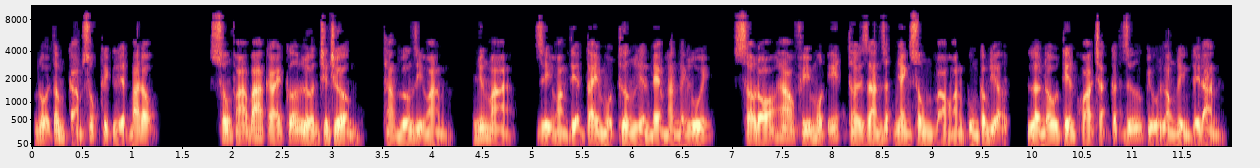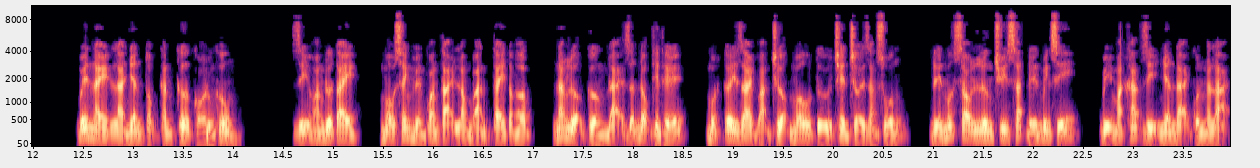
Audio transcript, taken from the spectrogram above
nội tâm cảm xúc kịch liệt ba động. Xông phá ba cái cỡ lớn chiến trường, thẳng hướng dị hoàng, nhưng mà, dị hoàng tiện tay một thương liền đem hắn đánh lui sau đó hao phí một ít thời gian rất nhanh xông vào hoàng cung cấm địa, lần đầu tiên khóa chặt cất giữ cựu long đỉnh tế đàn. Bên này là nhân tộc căn cơ có đúng không? Dị hoàng đưa tay, màu xanh huyền quang tại lòng bàn tay tập hợp, năng lượng cường đại dẫn động thiên thế, một cây dài vạn trượng mâu từ trên trời giáng xuống, đến mức sau lưng truy sát đến binh sĩ, bị mặt khác dị nhân đại quân ngăn lại.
